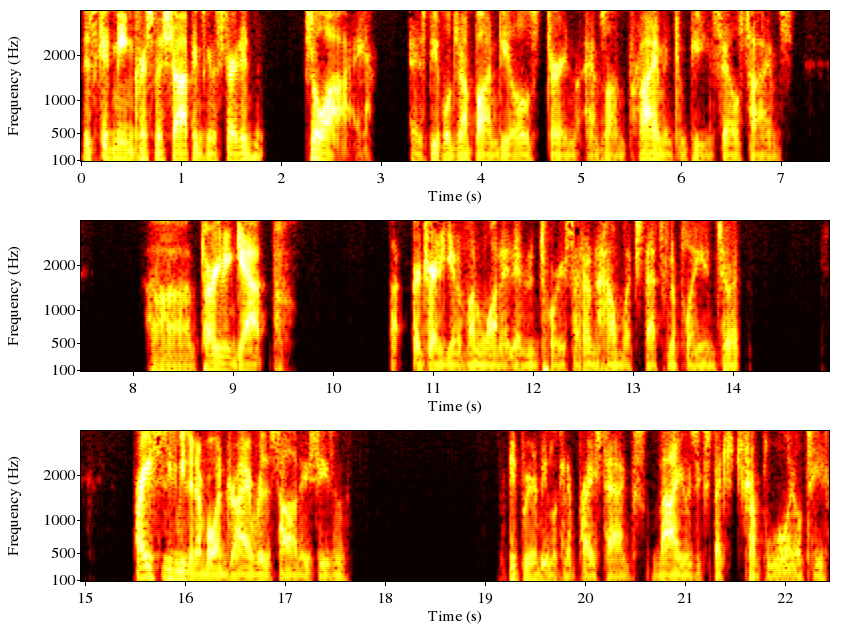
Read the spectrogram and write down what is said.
This could mean Christmas shopping is going to start in July as people jump on deals during Amazon Prime and competing sales times. Uh, Target and Gap are trying to get of unwanted inventory, so I don't know how much that's going to play into it. Price is going to be the number one driver this holiday season. People are going to be looking at price tags. Value is expected to trump loyalty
